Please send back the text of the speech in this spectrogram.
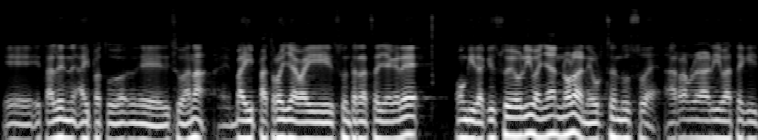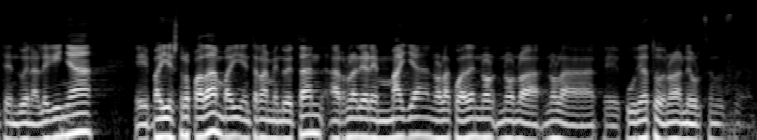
e, eta lehen aipatu e, dizu dana. E, bai patroia, bai zuen trenatzaileak ere, ongi dakizue hori, baina nola neurtzen duzue? Arraunlari batek egiten duen alegina, e, bai estropadan, bai entrenamenduetan, arraunlariaren maila nolakoa den, nola, nola e, kudeatu, nola neurtzen duzue?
